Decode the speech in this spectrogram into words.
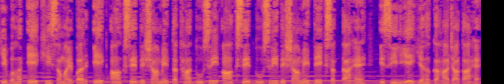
कि वह एक ही समय पर एक आँख से दिशा में तथा दूसरी आँख से दूसरी दिशा में देख सकता है, इसीलिए यह कहा जाता है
